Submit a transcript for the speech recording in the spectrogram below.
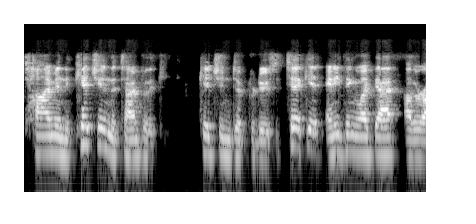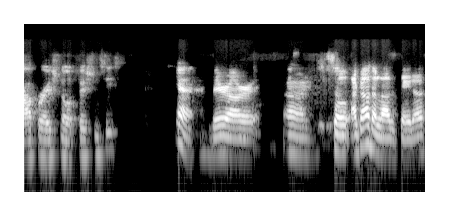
time in the kitchen, the time for the kitchen to produce a ticket, anything like that, other operational efficiencies? Yeah, there are. Um, so I got a lot of data,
